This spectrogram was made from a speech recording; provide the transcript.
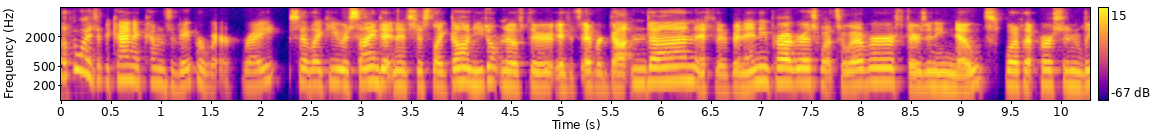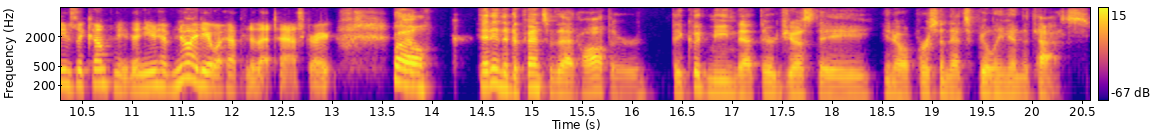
Otherwise, it kind of comes vaporware, right? So like you assigned it and it's just like gone. You don't know if there if it's ever gotten done, if there's been any progress whatsoever, if there's any notes. What if that person leaves the company? Then you have no idea what happened to that task, right? Well, and in the defense of that author, they could mean that they're just a, you know, a person that's filling in the tasks.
